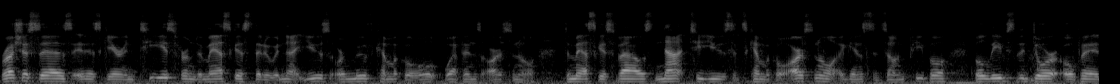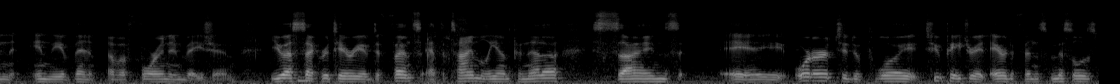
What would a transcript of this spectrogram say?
Russia says it has guarantees from Damascus that it would not use or move chemical weapons arsenal. Damascus vows not to use its chemical arsenal against its own people, but leaves the door open in the event of a foreign invasion. U.S. Mm-hmm. Secretary of Defense at the time, Leon Panetta, signs a order to deploy two Patriot air defense missiles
